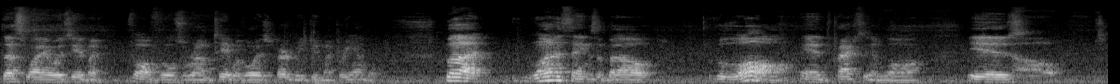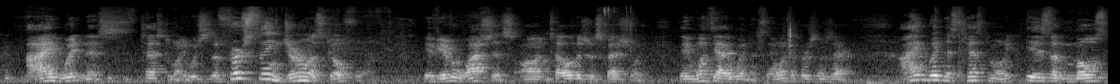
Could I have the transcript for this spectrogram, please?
That's why I always have my all rules around the table. I've always heard me do my preamble. But one of the things about the law and practicing of law is eyewitness testimony, which is the first thing journalists go for. if you ever watch this on television, especially, they want the eyewitness. They want the person who's there. Eyewitness testimony is the most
